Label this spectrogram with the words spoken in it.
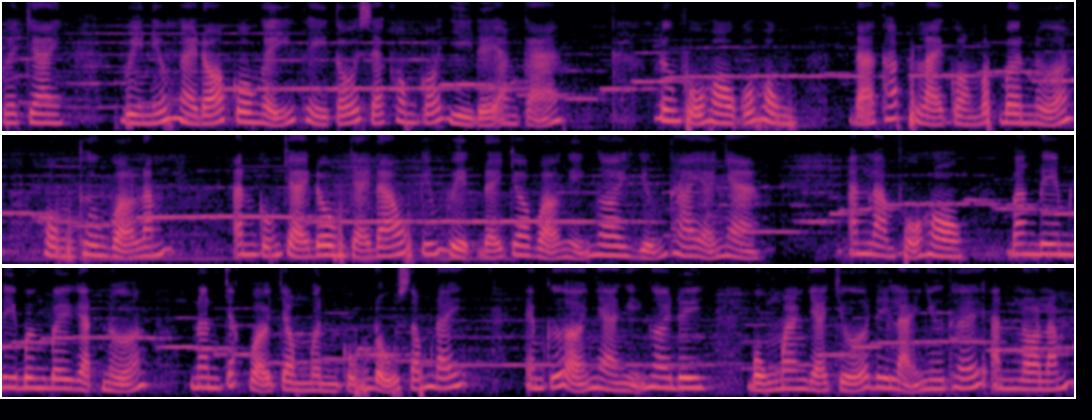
ve chai, vì nếu ngày đó cô nghỉ thì tối sẽ không có gì để ăn cả. Lương phụ hồ của Hùng đã thấp lại còn bấp bênh nữa, Hùng thương vợ lắm. Anh cũng chạy đôn chạy đáo kiếm việc để cho vợ nghỉ ngơi dưỡng thai ở nhà. Anh làm phụ hồ, ban đêm đi bưng bê gạch nữa, nên chắc vợ chồng mình cũng đủ sống đấy. Em cứ ở nhà nghỉ ngơi đi, bụng mang dạ chữa đi lại như thế anh lo lắm.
